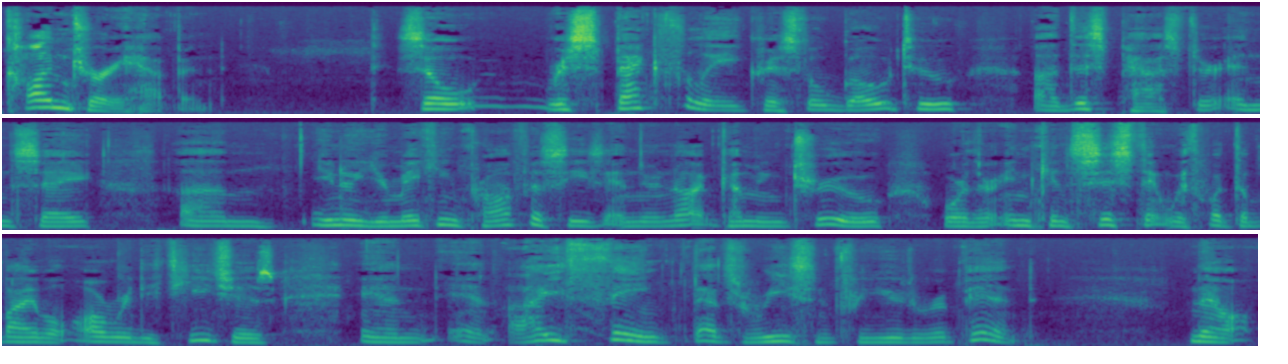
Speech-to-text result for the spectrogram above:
contrary happened. So respectfully, Crystal, go to uh, this pastor and say, um, you know, you're making prophecies and they're not coming true, or they're inconsistent with what the Bible already teaches, and and I think that's reason for you to repent. Now,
